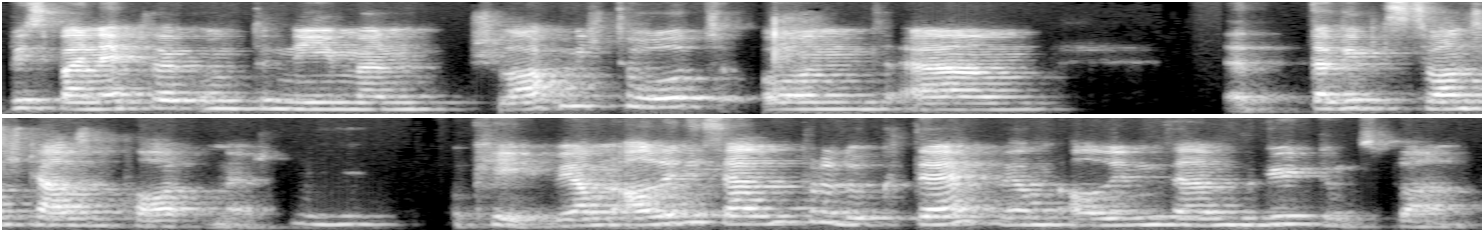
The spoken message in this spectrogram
bis bei Network-Unternehmen schlag mich tot und ähm, da gibt es 20.000 Partner. Mhm. Okay, wir haben alle dieselben Produkte, wir haben alle denselben Vergütungsplan.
